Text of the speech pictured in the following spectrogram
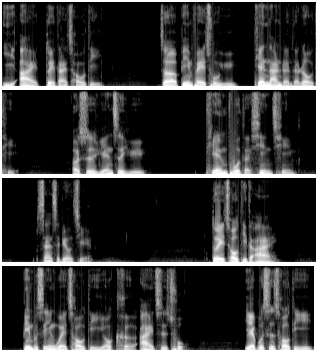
以爱对待仇敌，这并非出于天然人的肉体，而是源自于天父的性情。三十六节，对仇敌的爱，并不是因为仇敌有可爱之处，也不是仇敌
